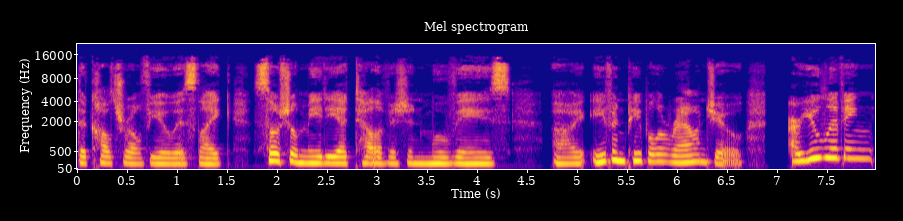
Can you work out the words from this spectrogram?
the cultural view is like social media, television, movies, uh, even people around you. Are you living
